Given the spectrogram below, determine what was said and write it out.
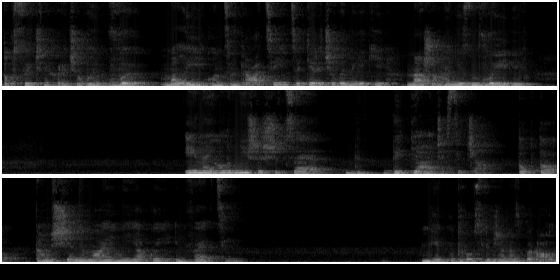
токсичних речовин в малій концентрації. Це ті речовини, які наш організм вивів. І найголовніше, що це дитяча сеча. Тобто там ще немає ніякої інфекції, яку дорослі вже назбирали.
